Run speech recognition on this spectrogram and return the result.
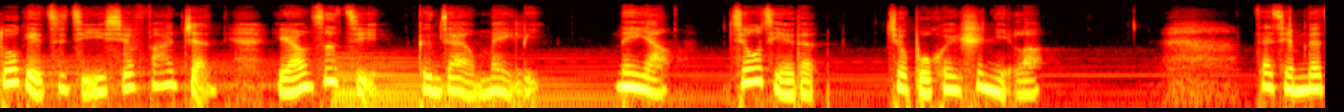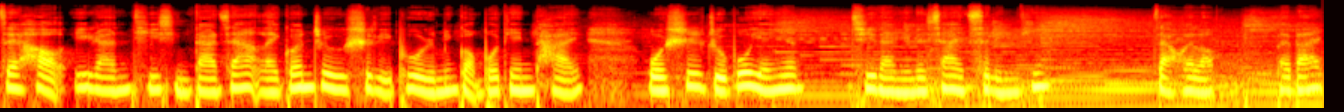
多给自己一些发展，也让自己更加有魅力。那样纠结的就不会是你了。在节目的最后，依然提醒大家来关注十里铺人民广播电台，我是主播妍妍，期待您的下一次聆听。再会了，拜拜。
